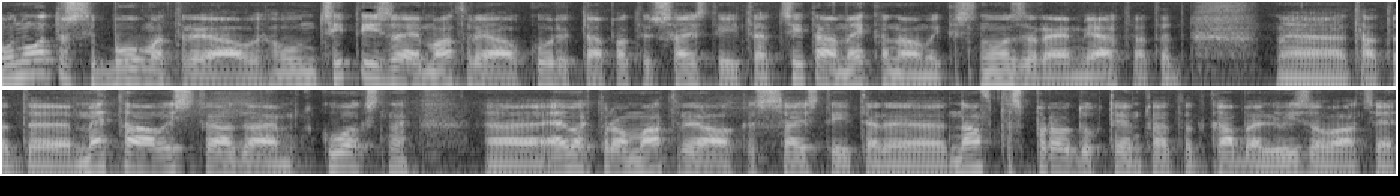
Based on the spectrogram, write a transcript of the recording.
Un otrs ir būvmateriāli un citi izējuma materiāli, kuri tāpat ir saistīti ar citām ekonomikas nozarēm. Jā, tātad, tātad metāla izstrādājumi, koksne, elektromateriāli, kas saistīti ar naftas produktiem, tātad kabeļu izolācija.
